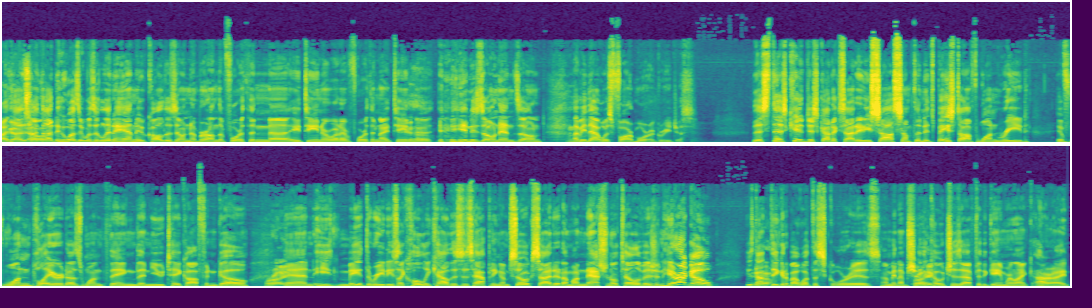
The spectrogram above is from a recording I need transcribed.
I thought, I thought who was it? Was it Linehan who called his own number on the fourth and uh, eighteen or whatever, fourth and nineteen yeah. uh, in his own end zone? Mm-hmm. I mean, that was far more egregious. This this kid just got excited. He saw something. It's based off one read. If one player does one thing, then you take off and go. Right. And he made the read. He's like, "Holy cow, this is happening! I'm so excited! I'm on national television. Here I go." He's yeah. not thinking about what the score is. I mean, I'm sure right. the coaches after the game were like, "All right,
